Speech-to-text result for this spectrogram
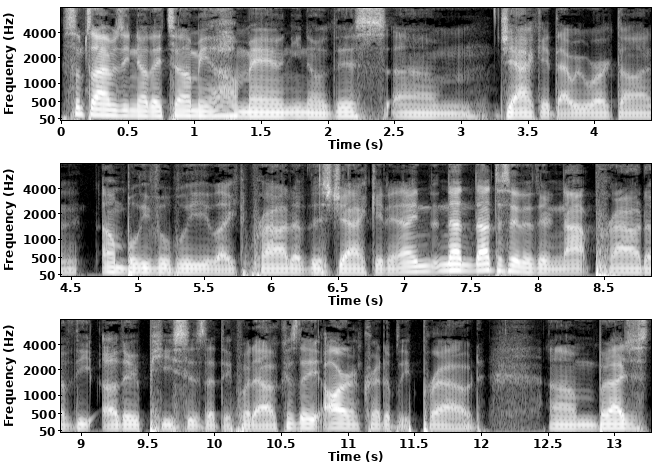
sometimes you know they tell me, "Oh man, you know this um, jacket that we worked on, unbelievably like proud of this jacket." And I, not not to say that they're not proud of the other pieces that they put out because they are incredibly proud. Um, but I just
